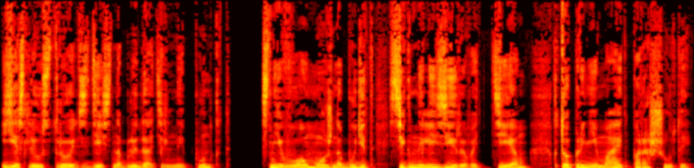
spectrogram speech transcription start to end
Если устроить здесь наблюдательный пункт, с него можно будет сигнализировать тем, кто принимает парашюты,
